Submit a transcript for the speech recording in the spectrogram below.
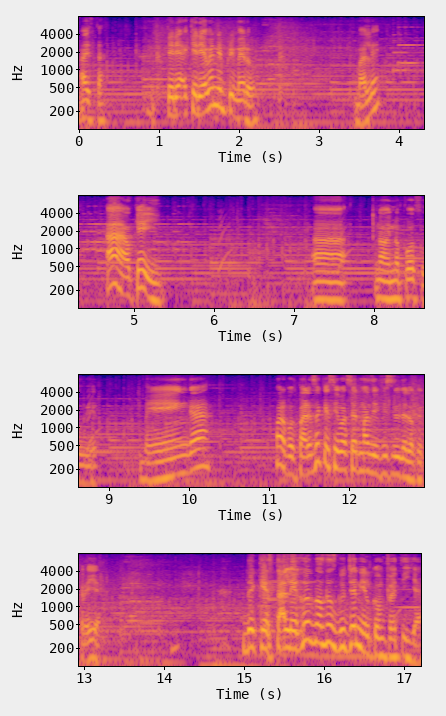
Ahí está. Quería, quería venir primero. ¿Vale? Ah, ok. Ah, no, no puedo subir. Venga. Bueno, pues parece que sí va a ser más difícil de lo que creía. De que está lejos no se escucha ni el confeti ya.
